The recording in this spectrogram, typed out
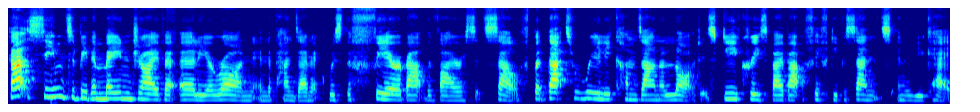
That seemed to be the main driver earlier on in the pandemic was the fear about the virus itself but that's really come down a lot. It's decreased by about 50% in the uk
